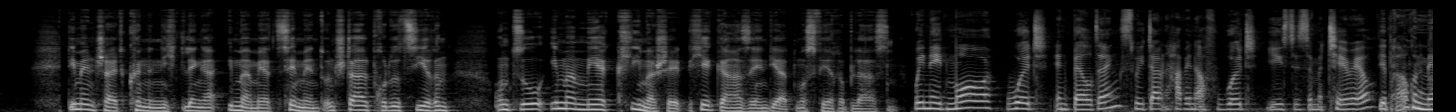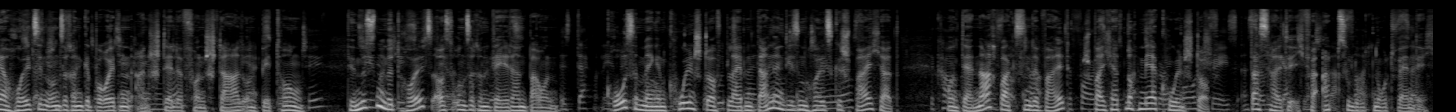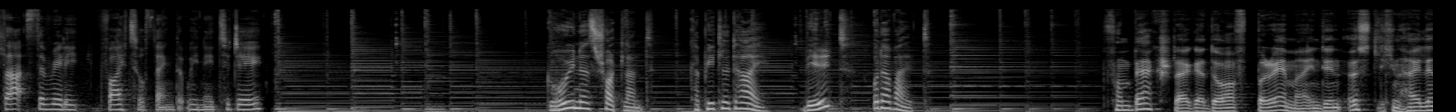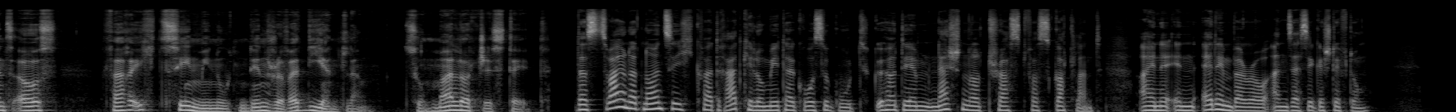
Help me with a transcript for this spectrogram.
Die Menschheit könne nicht länger immer mehr Zement und Stahl produzieren und so immer mehr klimaschädliche Gase in die Atmosphäre blasen. Wir brauchen mehr Holz in unseren Gebäuden anstelle von Stahl und Beton. Wir müssen mit Holz aus unseren Wäldern bauen. Große Mengen Kohlenstoff bleiben dann in diesem Holz gespeichert. Und der nachwachsende Wald speichert noch mehr Kohlenstoff. Das halte ich für absolut notwendig. Grünes Schottland. Kapitel 3. Wild oder Wald? Vom Bergsteigerdorf Bremer in den östlichen Highlands aus fahre ich zehn Minuten den River Dee entlang zum Malodge Estate. Das 290 Quadratkilometer große Gut gehört dem National Trust for Scotland, eine in Edinburgh ansässige Stiftung.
